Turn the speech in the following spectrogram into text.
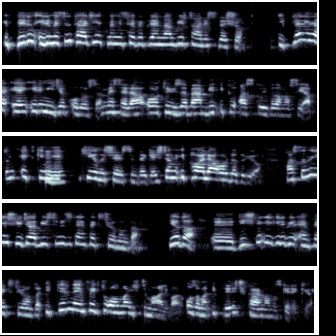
İplerin erimesini tercih etmemin sebeplerinden bir tanesi de şu. İpler eğer e, erimeyecek olursa mesela orta yüze ben bir ip askı uygulaması yaptım. Etkinliği hı hı. iki yıl içerisinde geçti ama ip hala orada duruyor. Hastanın yaşayacağı bir sinüzit enfeksiyonunda ya da e, dişle ilgili bir enfeksiyonda iplerin enfekte olma ihtimali var. O zaman ipleri çıkarmamız gerekiyor.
